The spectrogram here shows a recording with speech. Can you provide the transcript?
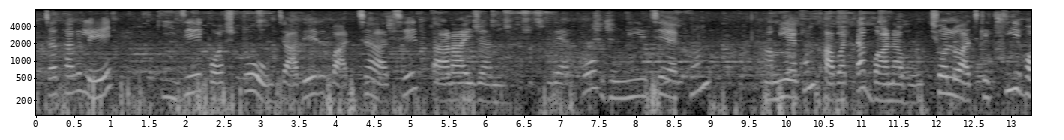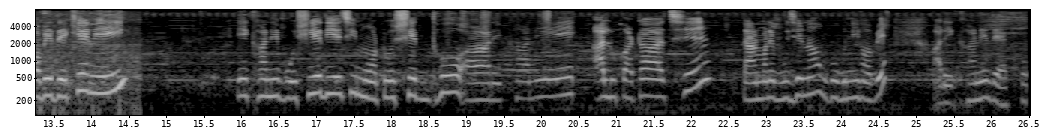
বাচ্চা থাকলে কী যে কষ্ট। যাদের বাচ্চা আছে তারাই জানে। দেখো, ঘুমিয়েছে এখন। আমি এখন খাবারটা বানাবো। চলো আজকে কি হবে দেখে নেই। এখানে বসিয়ে দিয়েছি মটর সেদ্ধ আর এখানে আলু কাটা আছে। তার মানে বুঝে নাও, ঘুগনি হবে। আর এখানে দেখো,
